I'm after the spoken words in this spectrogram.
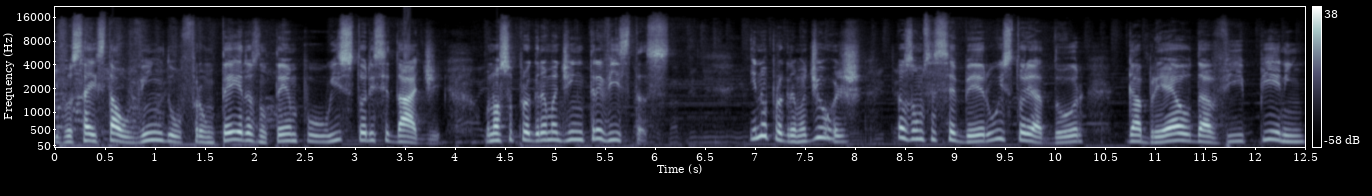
e você está ouvindo Fronteiras no Tempo Historicidade, o nosso programa de entrevistas. E no programa de hoje, nós vamos receber o historiador Gabriel Davi Pierin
